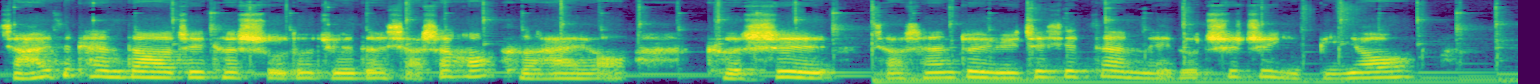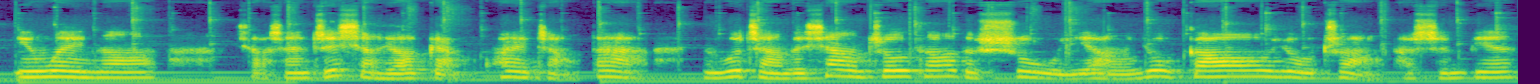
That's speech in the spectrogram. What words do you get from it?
小孩子看到这棵树都觉得小山好可爱哦。可是小山对于这些赞美都嗤之以鼻哦，因为呢，小山只想要赶快长大，能够长得像周遭的树一样又高又壮。它身边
